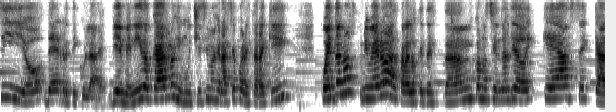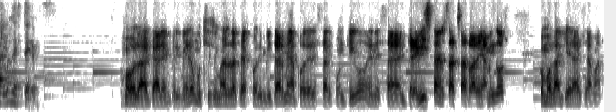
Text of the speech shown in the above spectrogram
CEO de Reticulae. Bienvenido Carlos y muchísimas gracias por estar aquí. Cuéntanos primero, para los que te están conociendo el día de hoy, ¿qué hace Carlos Esteves? Hola Karen, primero muchísimas gracias por invitarme a poder estar contigo en esta entrevista, en esta charla de amigos, como la quieras llamar.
